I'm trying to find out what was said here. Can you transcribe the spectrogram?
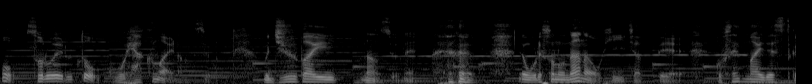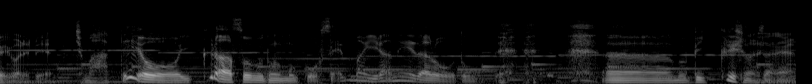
を揃えると500枚なんですよ。10倍なんですよね。で俺その7を引いちゃって5000枚ですとか言われてちょ待てよいくら遊ぶのも5000枚いらねえだろうと思って。うーんもうびっくりしましたね。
